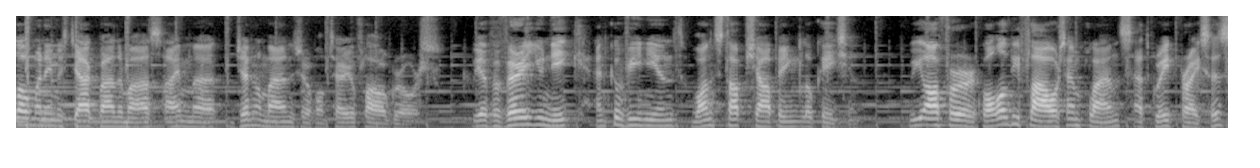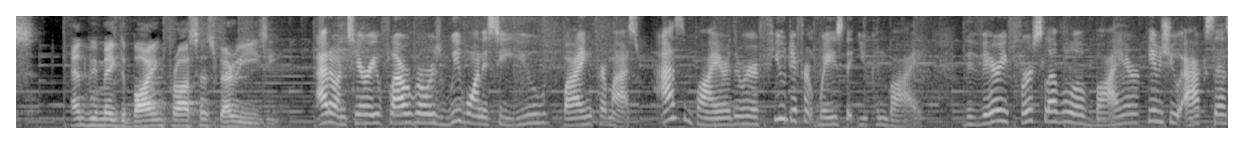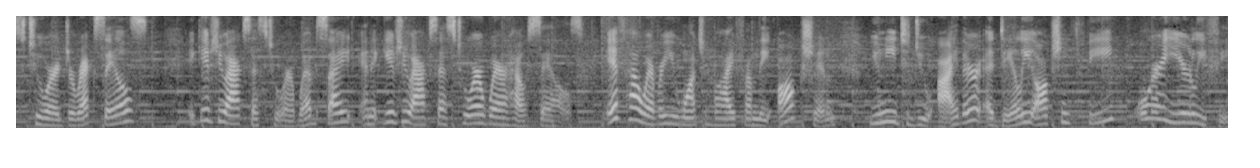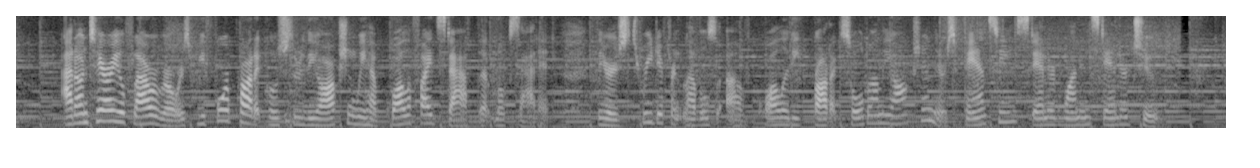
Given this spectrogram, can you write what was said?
Hello, my name is Jaak Vandermaas. I'm a General Manager of Ontario Flower Growers. We have a very unique and convenient one-stop shopping location. We offer quality flowers and plants at great prices and we make the buying process very easy. At Ontario Flower Growers, we want to see you buying from us. As a buyer, there are a few different ways that you can buy. The very first level of buyer gives you access to our direct sales it gives you access to our website and it gives you access to our warehouse sales. If, however, you want to buy from the auction, you need to do either a daily auction fee or a yearly fee. At Ontario Flower Growers, before product goes through the auction, we have qualified staff that looks at it. There's three different levels of quality product sold on the auction. There's fancy, standard one, and standard two.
